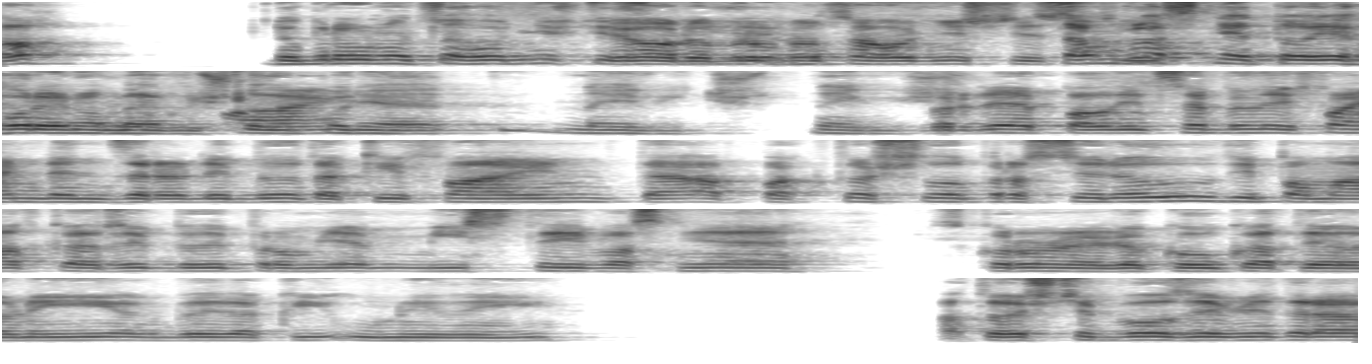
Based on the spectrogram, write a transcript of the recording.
Co? Dobrou noc a hodně štěstí. Jo, dobrou noc a hodně štěstí. Tam vlastně to jeho renomé vyšlo fajn. úplně nejvíc. nejvíc. Tvrdé palice byly fajn, Den zrady byl taky fajn a pak to šlo prostě dolů. Ty památkaři byly pro mě místy vlastně skoro nedokoukatelný, jak byly takový unilý. A to ještě bylo zjevně teda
